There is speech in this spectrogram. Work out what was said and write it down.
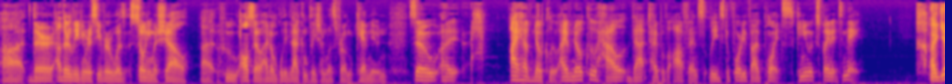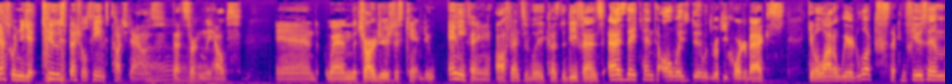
Uh, their other leading receiver was Sony Michel, uh, who also I don't believe that completion was from Cam Newton. So I have no clue. I have no clue how that type of offense leads to 45 points. Can you explain it to me? I guess when you get two special teams touchdowns, that ah. certainly helps. And when the Chargers just can't do anything offensively because the defense, as they tend to always do with rookie quarterbacks, give a lot of weird looks that confuse him,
